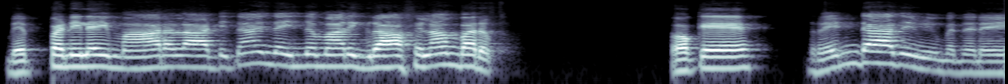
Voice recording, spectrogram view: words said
வெப்பநிலை மாறலாட்டி தான் இந்த இந்த மாதிரி கிராஃப் எல்லாம் வரும். ஓகே? ரெண்டாவது நிபந்தனை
